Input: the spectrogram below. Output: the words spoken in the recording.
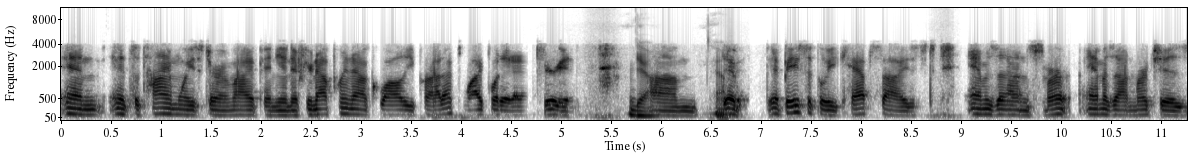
And it's a time waster, in my opinion. If you're not putting out quality product, why put it out, period? Yeah, Um, Yeah. it, it basically capsized Amazon's Amazon Merch's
